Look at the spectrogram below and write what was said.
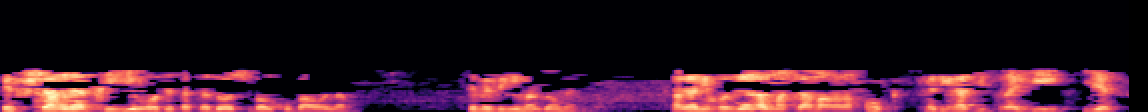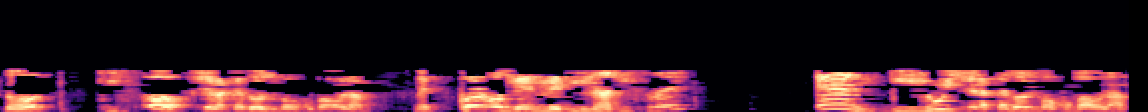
אפשר להתחיל לראות את הקדוש ברוך הוא בעולם. אתם מבינים מה זה אומר? הרי אני חוזר על מה שאמר הרב קוק, מדינת ישראל היא יסוד כיסאו של הקדוש ברוך הוא בעולם. זאת אומרת, כל עוד ואין מדינת ישראל, אין גילוי של הקדוש ברוך הוא בעולם.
